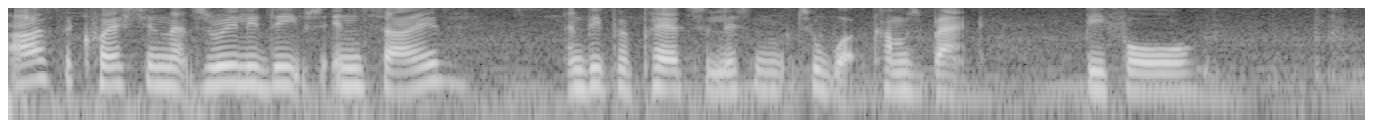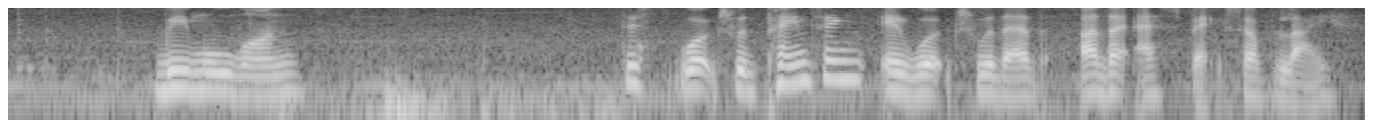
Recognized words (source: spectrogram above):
ask the question that's really deep inside, and be prepared to listen to what comes back before we move on. This works with painting, it works with other aspects of life.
